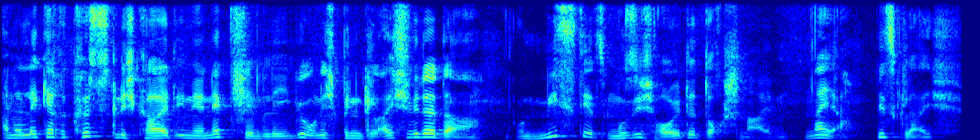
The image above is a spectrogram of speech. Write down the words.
eine leckere Köstlichkeit in ihr Näpfchen lege und ich bin gleich wieder da. Und Mist, jetzt muss ich heute doch schneiden. Naja, bis gleich.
